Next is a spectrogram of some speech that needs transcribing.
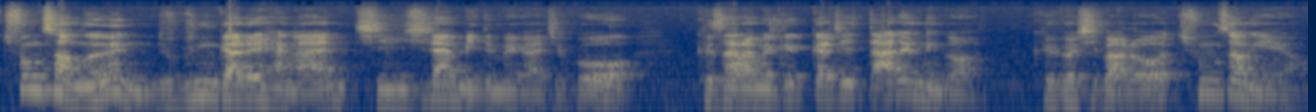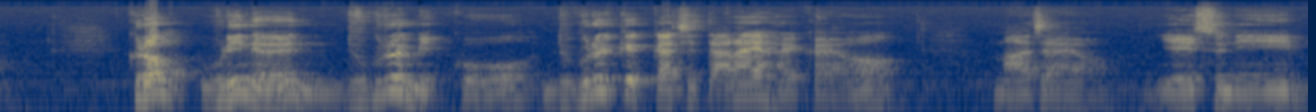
충성은 누군가를 향한 진실한 믿음을 가지고 그 사람을 끝까지 따르는 것. 그것이 바로 충성이에요. 그럼 우리는 누구를 믿고 누구를 끝까지 따라야 할까요? 맞아요. 예수님.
